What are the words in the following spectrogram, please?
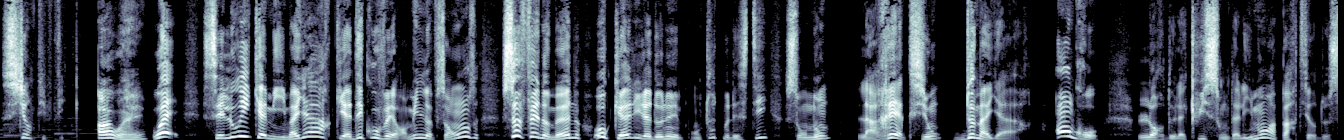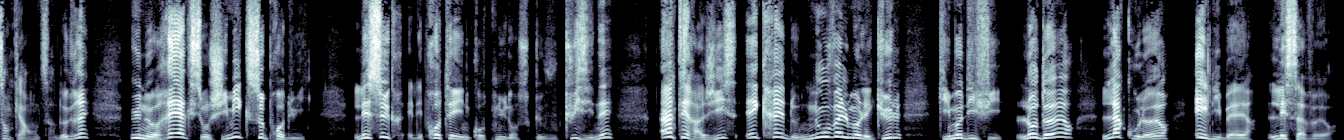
scientifique. Ah ouais Ouais, c'est Louis-Camille Maillard qui a découvert en 1911 ce phénomène auquel il a donné, en toute modestie, son nom, la réaction de Maillard. En gros, lors de la cuisson d'aliments à partir de 145 degrés, une réaction chimique se produit. Les sucres et les protéines contenues dans ce que vous cuisinez interagissent et créent de nouvelles molécules qui modifient l'odeur, la couleur et libèrent les saveurs.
